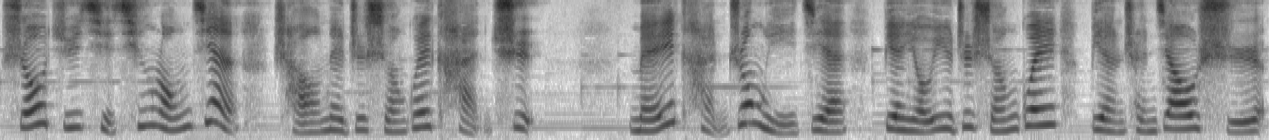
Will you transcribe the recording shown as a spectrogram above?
手举起青龙剑，朝那只神龟砍去。每砍中一剑，便有一只神龟变成礁石。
